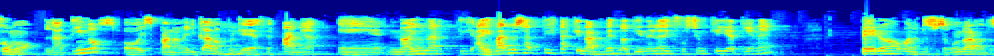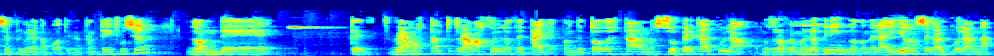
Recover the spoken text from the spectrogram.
como latinos o hispanoamericanos, porque ella es de España, eh, no hay un hay varios artistas que tal vez no tienen la difusión que ella tiene, pero bueno, este es su segundo álbum, entonces el primero tampoco tiene tanta difusión, donde te- veamos tanto trabajo en los detalles, donde todo está súper calculado. Nosotros vemos los gringos, donde el avión se calcula, anda,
